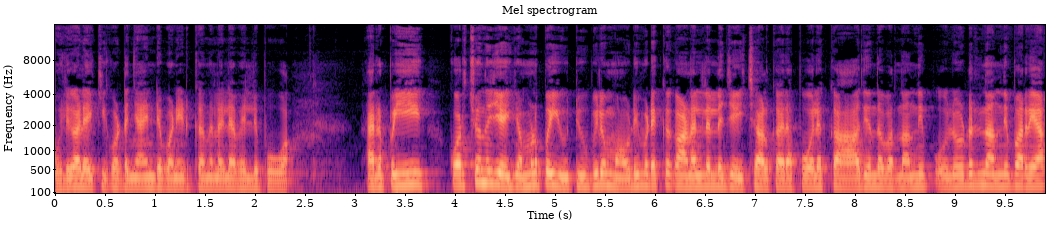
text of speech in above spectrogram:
ഓൽ കളിയാക്കിക്കോട്ടെ ഞാൻ എന്റെ പണി എടുക്കുക എന്നുള്ള ലെവലിൽ പോവാം. കാരണം ഇപ്പോൾ ഈ കുറച്ചൊന്ന് ജയിക്കും നമ്മളിപ്പോൾ യൂട്യൂബിലും അവിടെ ഇവിടെയൊക്കെ കാണലല്ലോ ജയിച്ച ആൾക്കാർ അപ്പോൾ ഓലൊക്കെ ആദ്യം എന്താ പറയുക നന്ദി ഓലോടൊരു നന്ദി പറയാം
